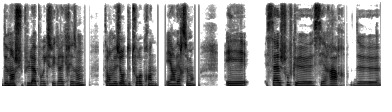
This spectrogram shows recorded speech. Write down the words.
Demain, je suis plus là pour X ou Y raison. Tu es en mesure de tout reprendre et inversement. Et ça, je trouve que c'est rare de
